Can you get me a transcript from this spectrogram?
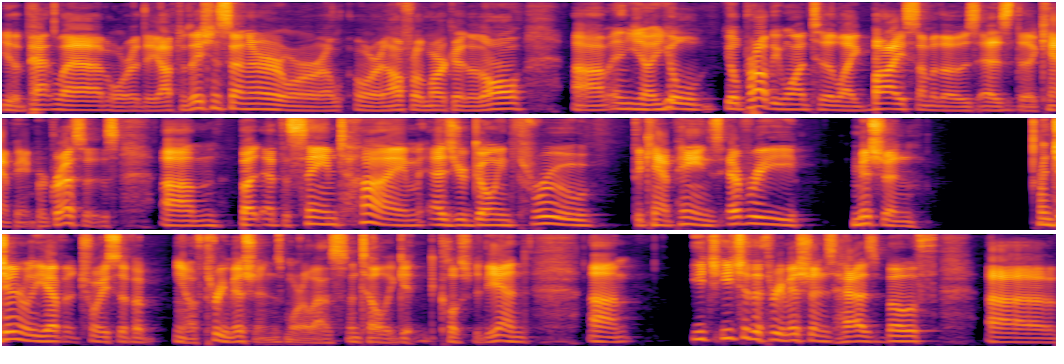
either Patent Lab or the Optimization Center or or an Offworld Market at all. Um, and you know you'll you'll probably want to like buy some of those as the campaign progresses. Um, but at the same time, as you're going through the campaigns, every mission, and generally you have a choice of a you know three missions more or less until you get closer to the end. Um, each each of the three missions has both uh,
